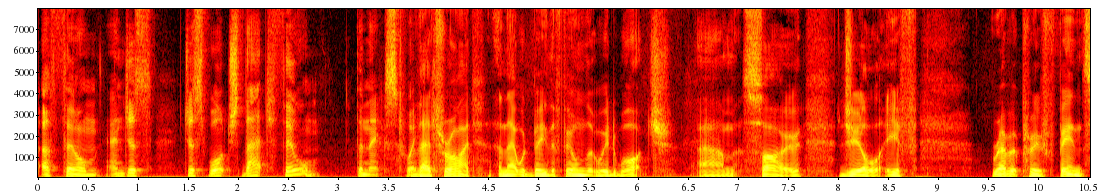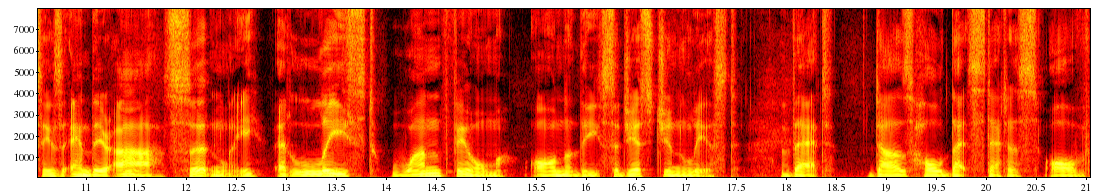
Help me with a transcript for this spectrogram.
a film and just just watch that film the next week. That's right, and that would be the film that we'd watch. Um, so, Jill, if Rabbit Proof Fence is, and there are certainly at least one film on the suggestion list that does hold that status of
